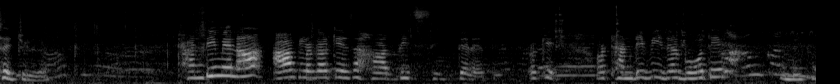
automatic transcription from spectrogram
साइड चले जाओ। ठंडी में ना आग लगा के ऐसा हाथ भी सीखते रहते ओके और ठंडी भी इधर बहुत है देखो।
